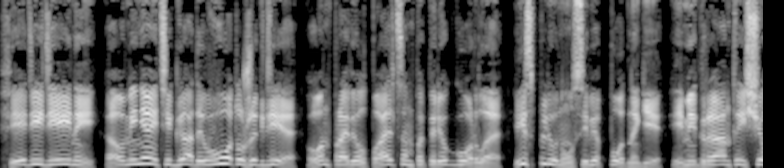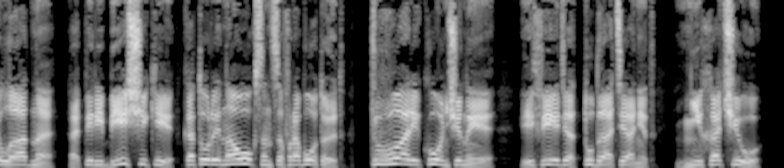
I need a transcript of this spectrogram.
Федя идейный, а у меня эти гады вот уже где!» Он провел пальцем поперек горла и сплюнул себе под ноги. «Иммигранты еще ладно, а перебежчики, которые на Оксанцев работают, твари конченые!» И Федя туда тянет. «Не хочу.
